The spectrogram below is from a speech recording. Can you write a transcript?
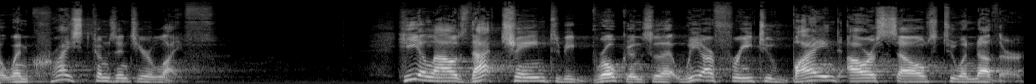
But when Christ comes into your life, he allows that chain to be broken so that we are free to bind ourselves to another.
